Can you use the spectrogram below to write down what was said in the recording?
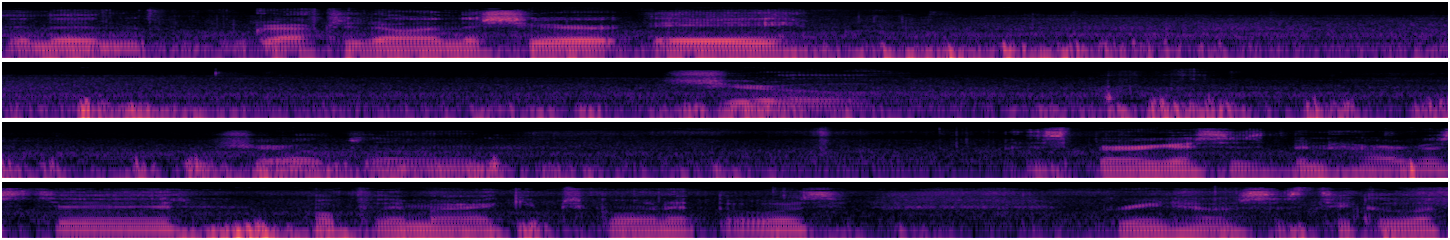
and then grafted on this year a Shiro. Shiro plum. Asparagus has been harvested. Hopefully Maya keeps going at those. Greenhouse, let's take a look.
